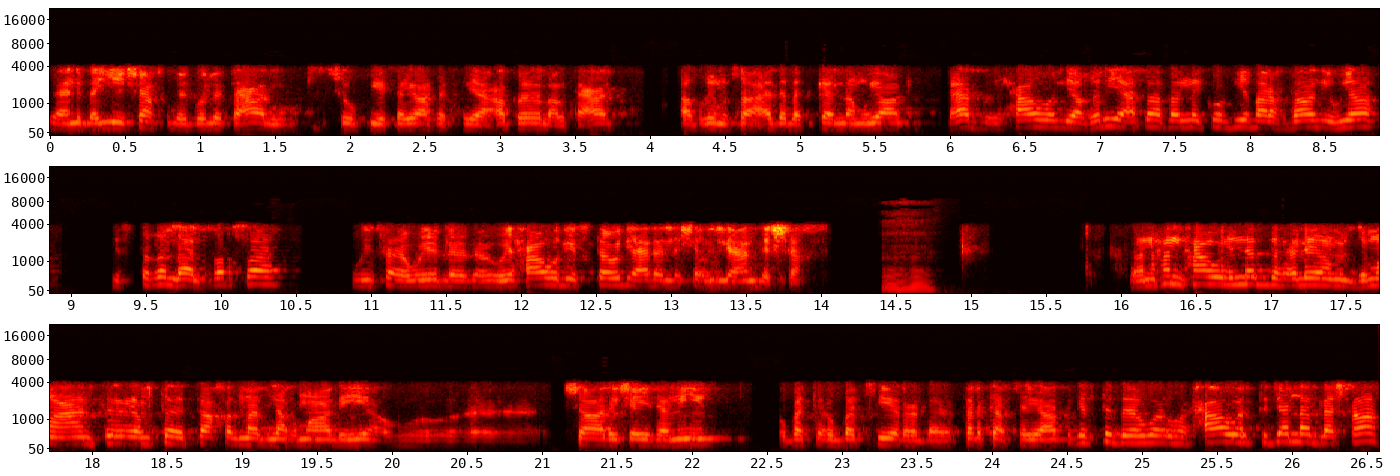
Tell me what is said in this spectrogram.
يعني بيجي شخص بيقول له تعال شوف في سيارتك فيها عطل أو تعال أبغي مساعدة بتكلم وياك تعرف يحاول يغريه أساسا إنه يكون في طرف ثاني وياه يستغل هالفرصة ويحاول يستولي على اللي عند الشخص. فنحن نحاول ننبه عليهم الجماعة انت يوم تاخذ مبلغ مالي أو آه، شاري شيء ثمين وبتصير تركب سيارتك انتبه وحاول تجنب الأشخاص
